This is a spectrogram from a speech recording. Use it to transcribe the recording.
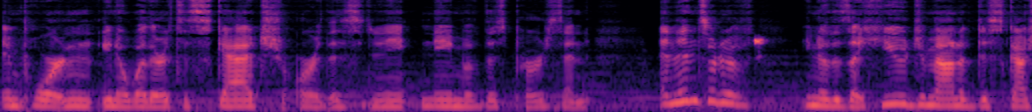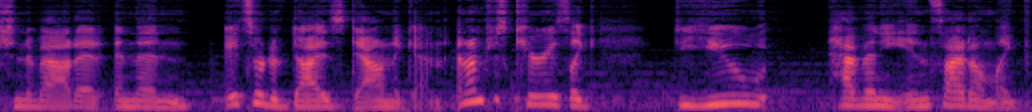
important, you know, whether it's a sketch or this na- name of this person, and then sort of you know there's a huge amount of discussion about it and then it sort of dies down again and i'm just curious like do you have any insight on like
